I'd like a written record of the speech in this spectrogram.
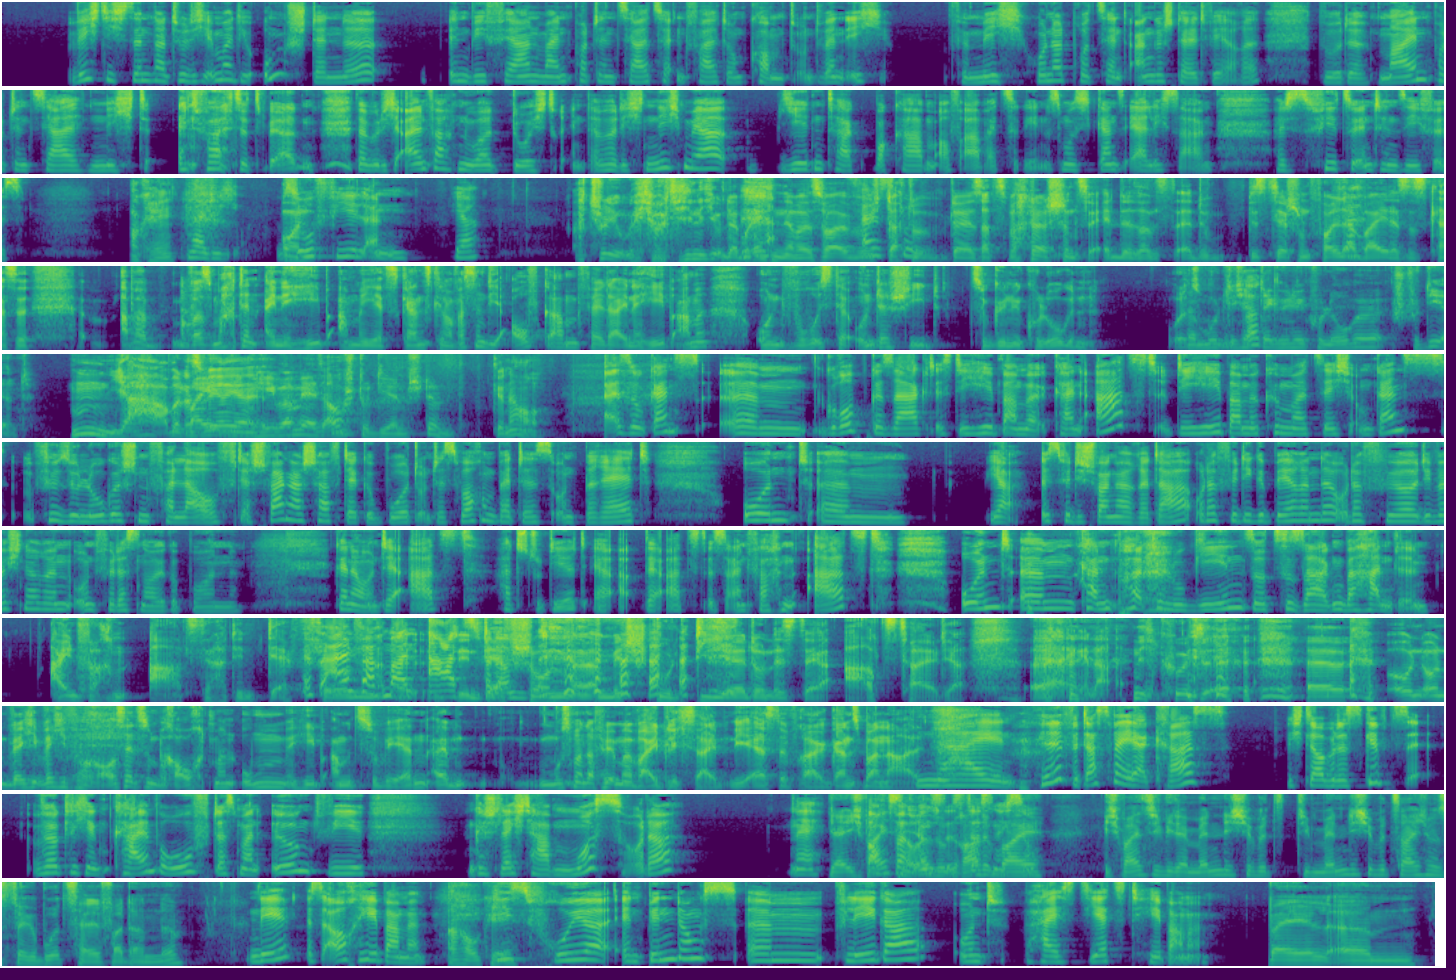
wichtig sind natürlich immer die Umstände, inwiefern mein Potenzial zur Entfaltung kommt und wenn ich für mich 100% angestellt wäre, würde mein Potenzial nicht entfaltet werden. Da würde ich einfach nur durchdrehen. Da würde ich nicht mehr jeden Tag Bock haben, auf Arbeit zu gehen. Das muss ich ganz ehrlich sagen, weil es viel zu intensiv ist. Okay. Weil du so Und- viel an, ja? Entschuldigung, ich wollte dich nicht unterbrechen, aber es war, ich dachte, gut. der Satz war da schon zu Ende, sonst äh, du bist ja schon voll dabei, das ist klasse. Aber was macht denn eine Hebamme jetzt ganz genau? Was sind die Aufgabenfelder einer Hebamme und wo ist der Unterschied zur Gynäkologin? Oder Vermutlich hat der Gynäkologe studiert. hm, ja, aber das Weil wäre die ja Hebamme jetzt auch studieren, stimmt. genau. Also ganz ähm, grob gesagt ist die Hebamme kein Arzt. Die Hebamme kümmert sich um ganz physiologischen Verlauf der Schwangerschaft, der Geburt und des Wochenbettes und berät und ähm, ja, ist für die Schwangere da oder für die Gebärende oder für die Wöchnerin und für das Neugeborene. Genau, und der Arzt hat studiert, er, der Arzt ist einfach ein Arzt und ähm, kann Pathologien sozusagen behandeln. Einfach ein Arzt, der hat den Dev Ist schon, einfach mal ein äh, Arzt, den Dev schon äh, mitstudiert und ist der Arzt halt, ja. Ja, genau. Nicht gut. Äh, äh, und und welche, welche Voraussetzungen braucht man, um Hebamme zu werden? Ähm, muss man dafür immer weiblich sein? Die erste Frage, ganz banal. Nein, Hilfe, das wäre ja krass. Ich glaube, das gibt's wirklich in keinem Beruf, dass man irgendwie ein Geschlecht haben muss, oder? Nee. Ja, ich auch weiß bei nicht, also gerade bei, So. ich weiß nicht, wie der männliche, die männliche Bezeichnung ist der Geburtshelfer dann, ne? Nee, ist auch Hebamme. Ach, okay. Hieß früher Entbindungspfleger und heißt jetzt Hebamme. Weil ähm,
